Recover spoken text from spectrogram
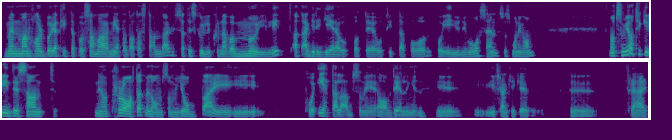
men man har börjat titta på samma metadatastandard så att det skulle kunna vara möjligt att aggregera uppåt det och titta på, på EU-nivå sen så småningom. Något som jag tycker är intressant när jag har pratat med de som jobbar i, i, på Etalab som är avdelningen i, i Frankrike eh, för det här.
